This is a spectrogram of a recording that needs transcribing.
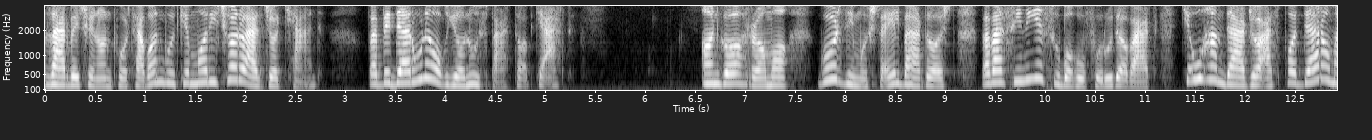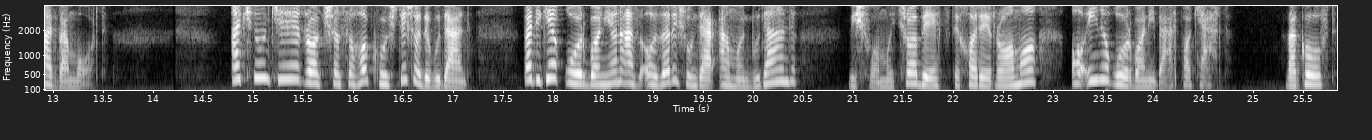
ضربه چنان پرتوان بود که ماریچا را از جا کند. و به درون اقیانوس پرتاب کرد. آنگاه راما گرزی مشتعل برداشت و بر سینه سوباهو فرود آورد که او هم در جا از پا درآمد و مرد. اکنون که راکشاسه ها کشته شده بودند و دیگه قربانیان از آزارشون در امان بودند، ویشوامیترا به افتخار راما آین قربانی برپا کرد و گفت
